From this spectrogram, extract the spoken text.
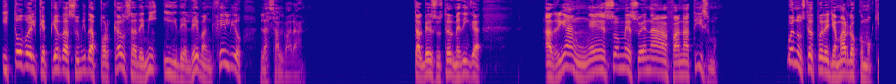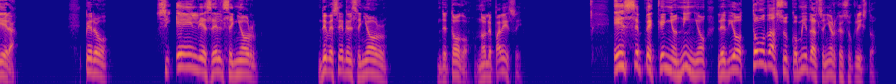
y todo el que pierda su vida por causa de mí y del Evangelio la salvará. Tal vez usted me diga, Adrián, eso me suena a fanatismo. Bueno, usted puede llamarlo como quiera. Pero si Él es el Señor, debe ser el Señor de todo, ¿no le parece? Ese pequeño niño le dio toda su comida al Señor Jesucristo.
